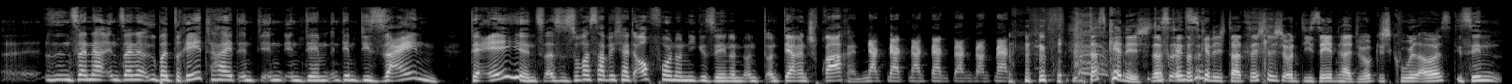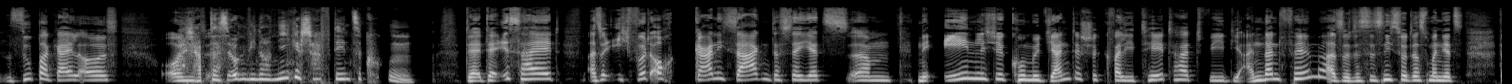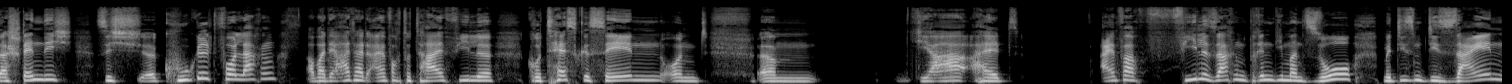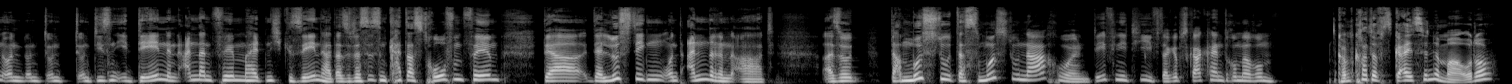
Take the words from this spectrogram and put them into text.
äh, in seiner, in seiner Überdrehtheit, in, in, in dem, in dem Design der Aliens. Also sowas habe ich halt auch vorher noch nie gesehen und, und, und deren Sprache. Nack, nack, nack, nack, nack, nack, nack. Das kenne ich. Das, Das das kenne ich tatsächlich und die sehen halt wirklich cool aus. Die sehen super geil aus. Und ich habe das irgendwie noch nie geschafft, den zu gucken. der, der ist halt, also ich würde auch gar nicht sagen, dass er jetzt ähm, eine ähnliche komödiantische Qualität hat wie die anderen Filme. Also das ist nicht so, dass man jetzt da ständig sich äh, kugelt vor Lachen, aber der hat halt einfach total viele groteske Szenen und ähm, ja, halt einfach viele Sachen drin, die man so mit diesem Design und, und, und, und diesen Ideen in anderen Filmen halt nicht gesehen hat. Also das ist ein Katastrophenfilm der, der lustigen und anderen Art. Also da musst du, das musst du nachholen, definitiv. Da gibt's gar keinen drumherum. Kommt gerade auf Sky Cinema, oder?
